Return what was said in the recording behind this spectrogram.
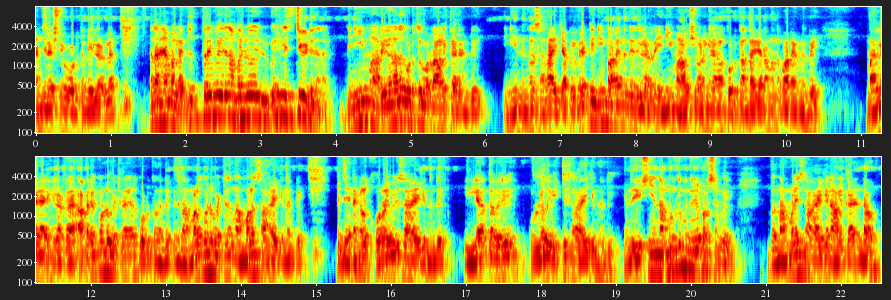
അഞ്ച് ലക്ഷം രൂപ കൊടുത്തിട്ടുണ്ട് ഇതിലുള്ള അതാണ് ഞാൻ പറഞ്ഞത്. ഇത് ഇത്രയും പേര് നമ്മളൊരു ഒരു ലിസ്റ്റ് കിട്ടുന്നതാണ്. ഇനിയും അറിയാതെ കൊടുത്ത് കുറേ ആൾക്കാരുണ്ട്. ഇനിയും നിങ്ങൾ സഹായിക്കുക അപ്പോൾ ഇവരൊക്കെ ഇനിയും പറയുന്നുണ്ട് ഇതിലേ ഇനിയും ആവശ്യമാണെങ്കിൽ ഞങ്ങൾ കൊടുക്കാൻ തയ്യാറാണെന്ന് പറയുന്നുണ്ട്. നല്ല കാര്യങ്ങളാണ്. അവരെ കൊണ്ട് പറ്റുന്ന കൊടുക്കുന്നുണ്ട്. പിന്നെ നമ്മളെ കൊണ്ട് പറ്റുന്ന നമ്മളെ സഹായിക്കുന്നുണ്ട്. ഇപ്പം ജനങ്ങൾ കുറേ പേര് സഹായിക്കുന്നുണ്ട്. ഇല്ലാത്തവർ ഉള്ളത് വിറ്റ് സഹായിക്കുന്നുണ്ട്. എന്ന് ചോദിച്ചു കഴിഞ്ഞാൽ നമ്മൾക്കും ഇങ്ങനെ പ്രശ്നം വരും. ഇപ്പം നമ്മളെ സഹായിക്കാൻ ആൾക്കാരുണ്ടാവും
